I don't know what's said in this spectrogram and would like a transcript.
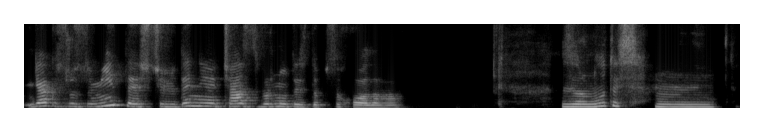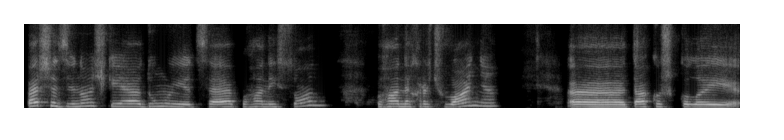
як зрозуміти, що людині час звернутися до психолога? Звернутись. Перші дзвіночки, я думаю, це поганий сон, погане харчування. Е, також, коли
